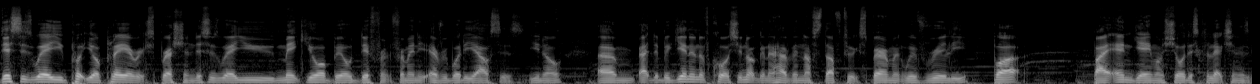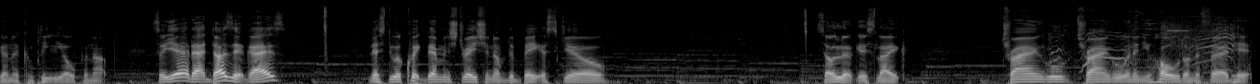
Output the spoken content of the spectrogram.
This is where you put your player expression. This is where you make your build different from any everybody else's. You know, um, at the beginning, of course, you're not going to have enough stuff to experiment with, really. But by end game, I'm sure this collection is going to completely open up. So yeah, that does it, guys. Let's do a quick demonstration of the beta skill. So look, it's like triangle, triangle, and then you hold on the third hit,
